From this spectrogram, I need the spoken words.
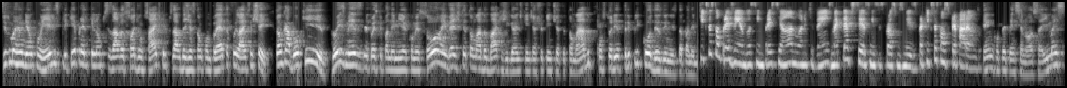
Fiz uma reunião com ele, expliquei para ele que ele não precisava só de um site, que ele precisava da gestão completa, fui lá e fechei. Então acabou que dois meses depois que a pandemia começou, ao invés de ter tomado o baque gigante que a gente achou que a gente ia ter tomado, a consultoria triplicou desde o início da pandemia. O que, que vocês estão prevendo assim para esse ano, ano que vem? Como é que deve ser assim esses próximos meses? Para que, que vocês estão se preparando? Tem competência nossa aí, mas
